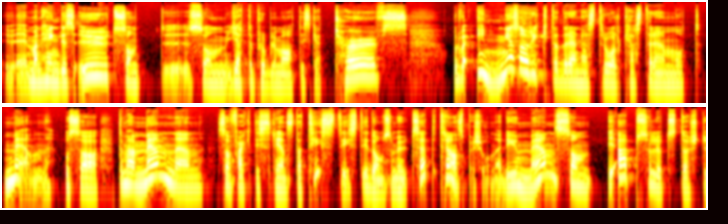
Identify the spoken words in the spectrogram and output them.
Eh, man hängdes ut som, som jätteproblematiska TERFs. Och det var ingen som riktade den här strålkastaren mot män och sa de här männen som faktiskt rent statistiskt är de som utsätter transpersoner. Det är ju män som i absolut störst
